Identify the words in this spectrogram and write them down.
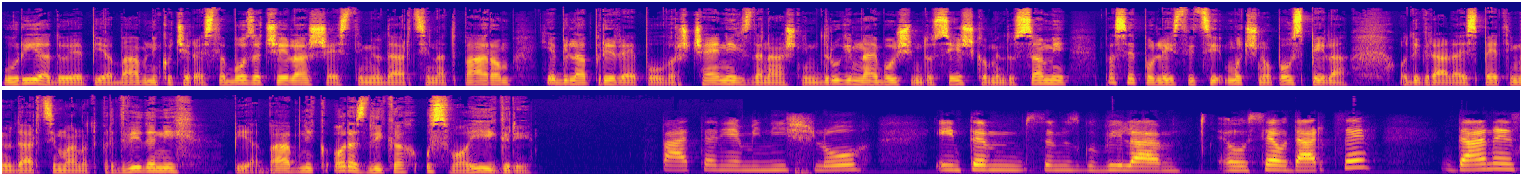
V Rijadu je Pija Babnik včeraj slabo začela, šestimi udarci nad parom je bila pri repu uvrščenih z današnjim drugim najboljšim dosežkom dosežkov med vsemi, pa se je po lestvici močno povzpela. Odigrala je s petimi udarci manj od predvidenih, pija Babnik o razlikah v svoji igri. Patanje mi ni šlo in tam sem zgubila eh, vse udarce. Danes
